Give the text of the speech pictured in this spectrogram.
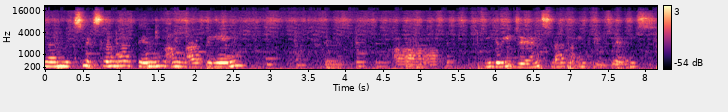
Yan, mix-mix lang natin ang ating ah, ingredients, lahat ng ingredients.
